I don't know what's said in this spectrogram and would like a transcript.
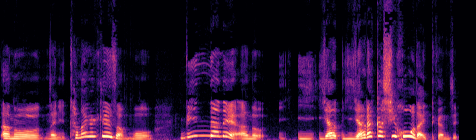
あの、何、田中圭さんも、みんなね、あの、や、やらかし放題って感じ。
